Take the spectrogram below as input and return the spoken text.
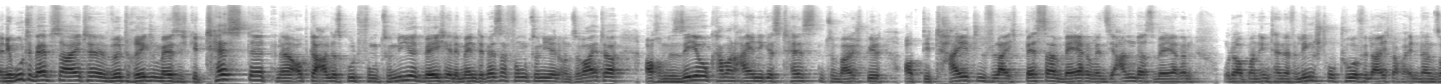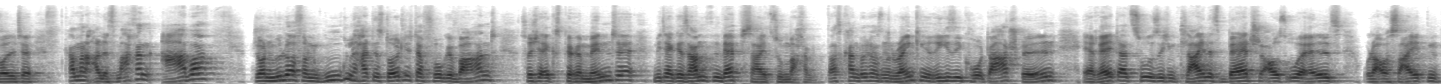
Eine gute Webseite wird regelmäßig getestet, ne, ob da alles gut funktioniert, welche Elemente besser funktionieren und so weiter. Auch im SEO kann man einiges testen, zum Beispiel, ob die Titel vielleicht besser wären, wenn sie anders wären oder ob man interne Linkstruktur vielleicht auch ändern sollte. Kann man alles machen, aber John Müller von Google hat es deutlich davor gewarnt, solche Experimente mit der gesamten Website zu machen. Das kann durchaus ein Ranking-Risiko darstellen. Er rät dazu, sich ein kleines Badge aus URLs oder aus Seiten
